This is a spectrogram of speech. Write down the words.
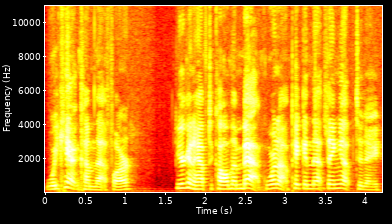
we can't come that far. You're going to have to call them back. We're not picking that thing up today.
